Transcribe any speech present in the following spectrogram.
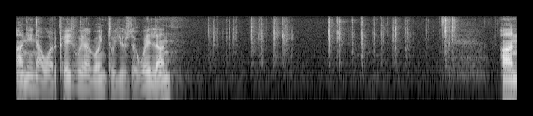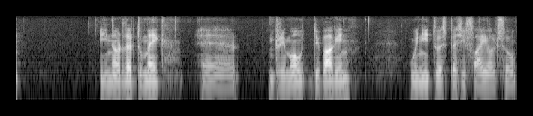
and in our case we are going to use the Wayland and in order to make uh, remote debugging we need to specify also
